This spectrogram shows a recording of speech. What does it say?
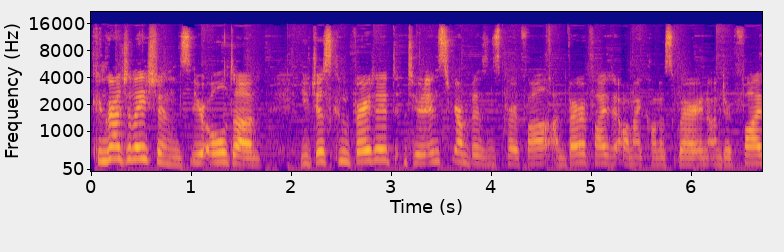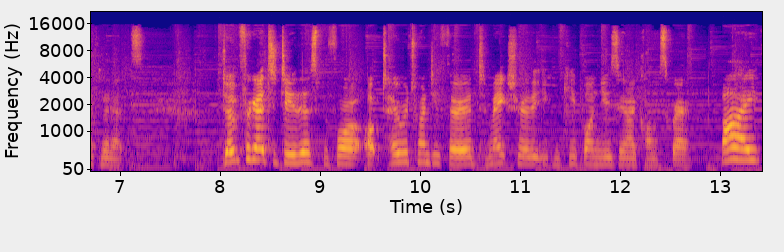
Congratulations, you're all done. You just converted to an Instagram business profile and verified it on Iconosquare in under five minutes. Don't forget to do this before October 23rd to make sure that you can keep on using Iconosquare. Bye!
